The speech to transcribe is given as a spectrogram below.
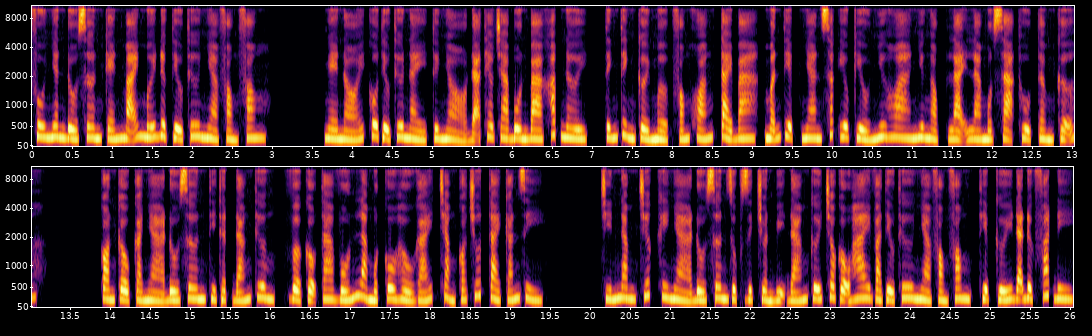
Phu nhân đồ sơn kén mãi mới được tiểu thư nhà phòng phong. Nghe nói cô tiểu thư này từ nhỏ đã theo cha bôn ba khắp nơi, tính tình cởi mở, phóng khoáng, tài ba, mẫn tiệp nhan sắc yêu kiều như hoa như ngọc lại là một xạ thủ tầm cỡ. Còn cậu cả nhà đồ sơn thì thật đáng thương, vợ cậu ta vốn là một cô hầu gái, chẳng có chút tài cán gì. 9 năm trước khi nhà đồ sơn dục dịch chuẩn bị đám cưới cho cậu hai và tiểu thư nhà phòng phong, thiệp cưới đã được phát đi,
